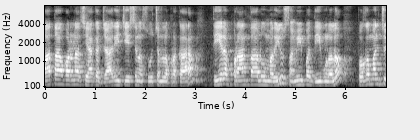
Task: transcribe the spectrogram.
వాతావరణ శాఖ జారీ చేసిన సూచనల ప్రకారం తీర ప్రాంతాలు మరియు సమీప దీవులలో పొగమంచు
